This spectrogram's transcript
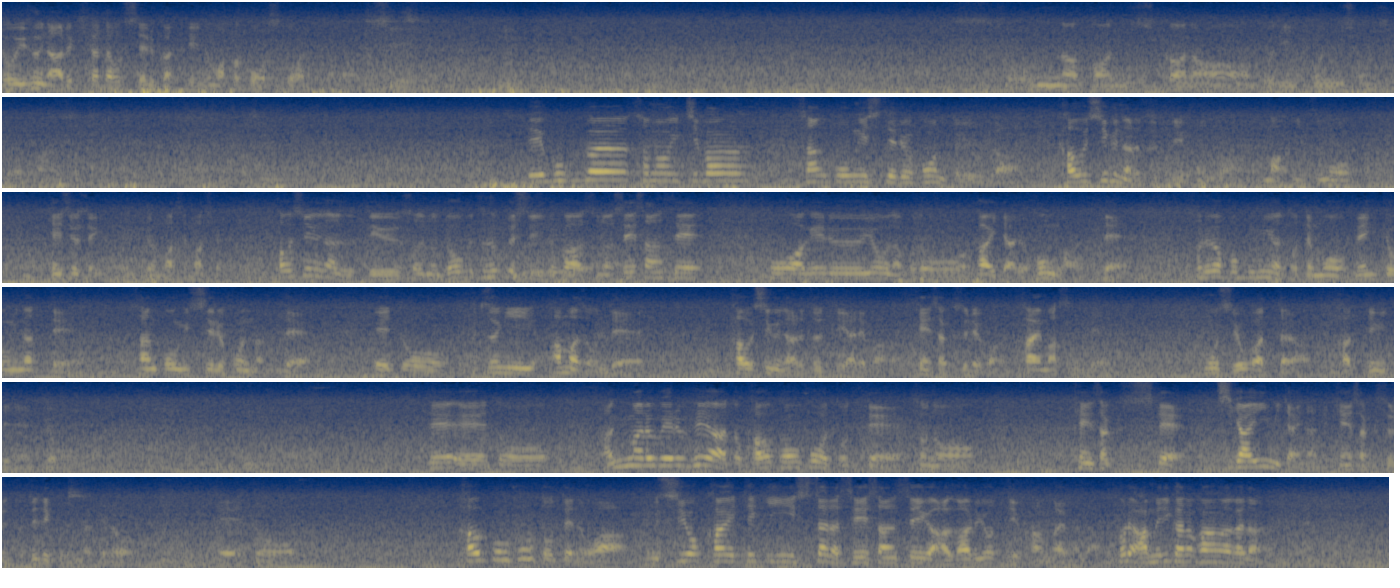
どういうふうな歩き方をしてるかっていうのも歩行スコアとかもあるしんな感じかな？ボディコンディションスコア観察で僕がその一番参考にしてる本というか「カウシグナルズ」っていう本は、まあ、いつも研修生にも読ませましたけどカウシグナルズっていうその動物福祉とかその生産性を上げるようなことを書いてある本があってそれが僕にはとても勉強になって参考にしてる本なので、えーと、と普通に Amazon で買うシグナルズってやれば検索すれば買えますんでもしよかったら買ってみてねって思うから、でえっ、ー、とアニマルウェルフェアとカウコンフォートってその検索して違いみたいなんで検索すると出てくるんだけどえ、ー、とカウコンフォートってのは牛を快適にしたら生産性が上がるよっていう考え方。これアメリカの考え方なんです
